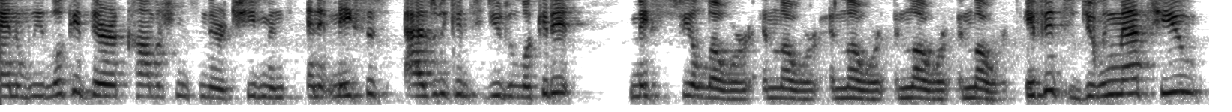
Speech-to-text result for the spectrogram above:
and we look at their accomplishments and their achievements, and it makes us, as we continue to look at it, makes us feel lower and lower and lower and lower and lower. If it's doing that to you,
